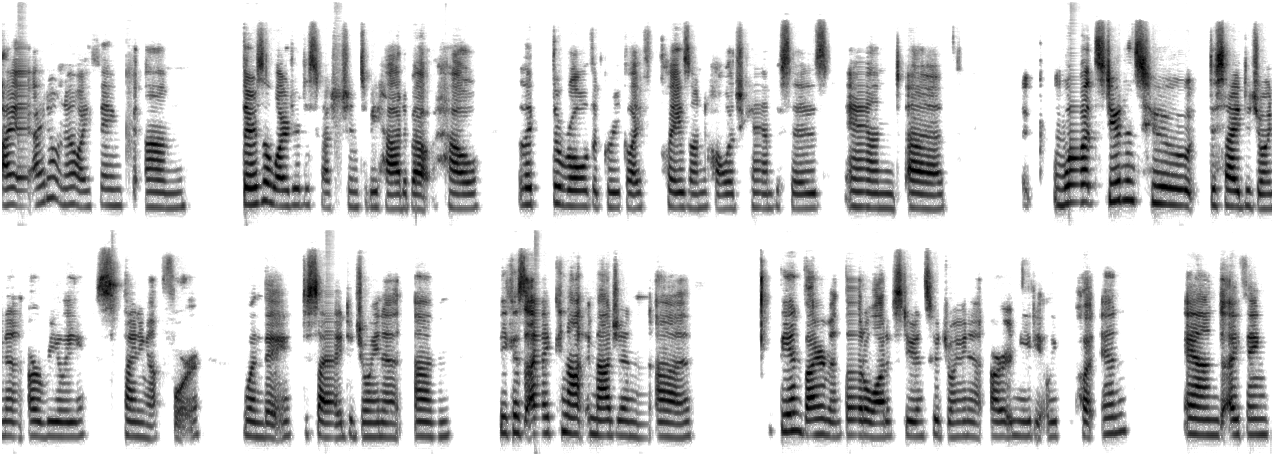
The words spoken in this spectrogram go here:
i i don't know i think um, there's a larger discussion to be had about how like the role that greek life plays on college campuses and uh, what students who decide to join it are really signing up for when they decide to join it. Um, because i cannot imagine uh, the environment that a lot of students who join it are immediately put in. And i think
